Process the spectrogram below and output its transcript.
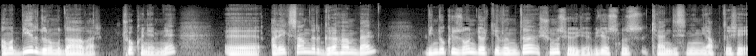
ama bir durumu daha var. Çok önemli. E, Alexander Graham Bell 1914 yılında şunu söylüyor. Biliyorsunuz kendisinin yaptığı şey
